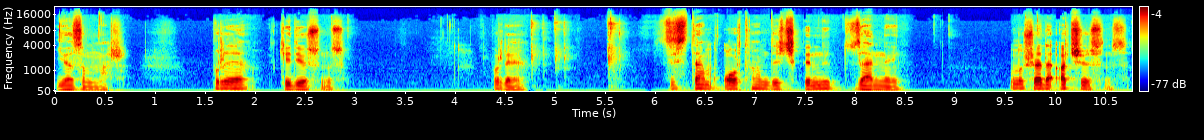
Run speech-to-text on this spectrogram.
yazım var. Buraya geliyorsunuz. Buraya sistem ortam değişikliklerini düzenleyin. Bunu şöyle açıyorsunuz.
